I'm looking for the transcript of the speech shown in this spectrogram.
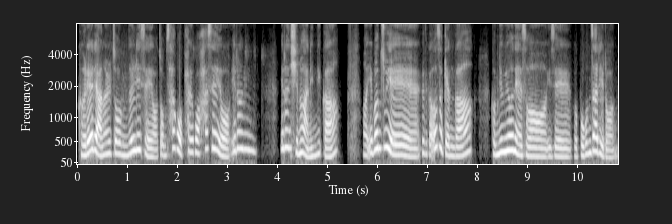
거래량을 좀 늘리세요. 좀 사고 팔고 하세요. 이런 이런 신호 아닙니까? 어, 이번 주에 그러니까 어저께인가 금융위원회에서 이제 그 보금자리론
